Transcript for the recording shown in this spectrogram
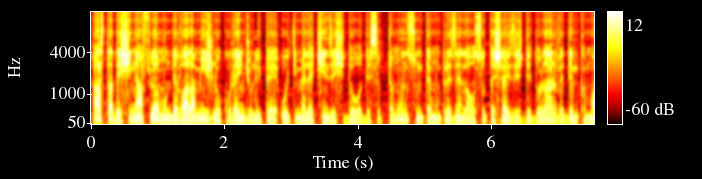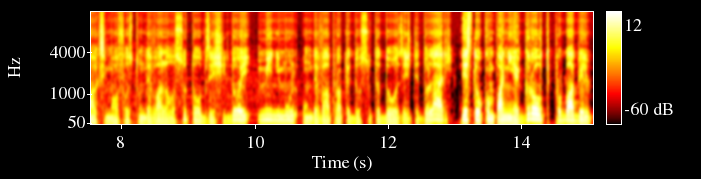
Asta deși ne aflăm undeva la mijlocul range-ului pe ultimele 52 de săptămâni, suntem în prezent la 160 de dolari, vedem că maximul a fost undeva la 182, minimul undeva aproape de 120 de dolari. Este o companie companie growth, probabil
